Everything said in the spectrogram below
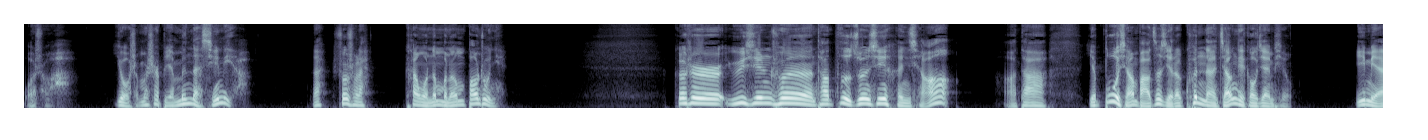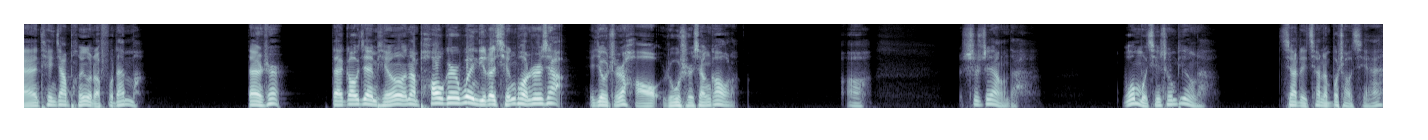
我说啊，有什么事别闷在心里啊，来说出来，看我能不能帮助你。”可是于新春他自尊心很强啊，他也不想把自己的困难讲给高建平，以免添加朋友的负担嘛。但是在高建平那刨根问底的情况之下，也就只好如实相告了。啊，是这样的，我母亲生病了。家里欠了不少钱，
